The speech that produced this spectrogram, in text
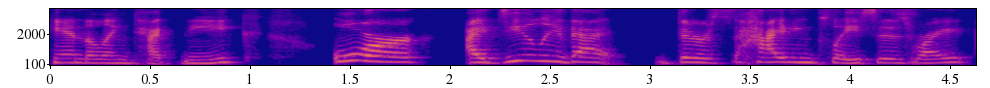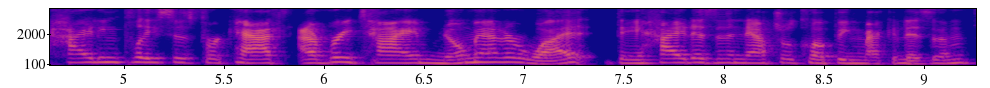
handling technique, or ideally that there's hiding places, right? Hiding places for cats every time, no matter what. They hide as a natural coping mechanism.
